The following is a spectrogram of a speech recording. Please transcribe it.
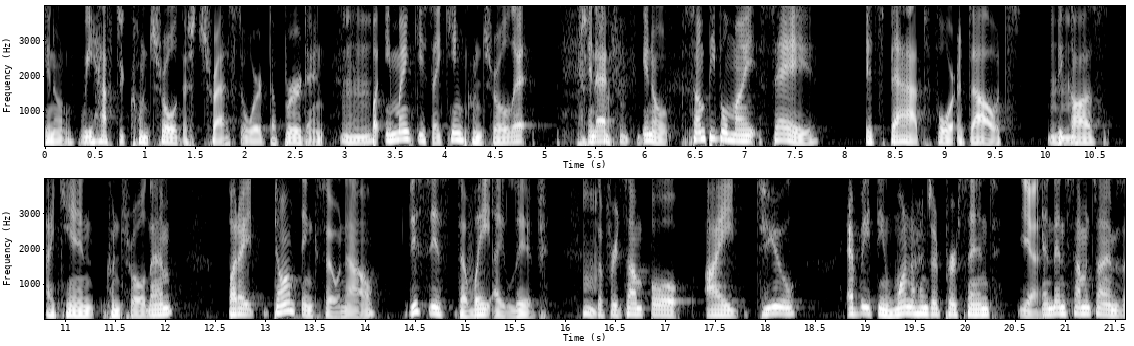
you know, we have to control the stress or the burden. Mm-hmm. But in my case, I can't control it. And, I, you know, some people might say it's bad for adults mm-hmm. because I can't control them. But I don't think so now. This is the way I live. Hmm. So, for example, I do everything 100%. Yeah. And then sometimes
